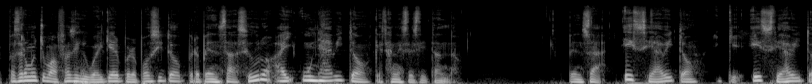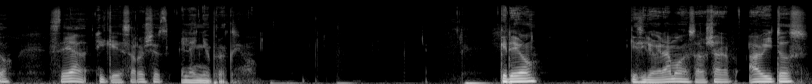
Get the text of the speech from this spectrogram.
Va a ser mucho más fácil que cualquier propósito, pero pensá, seguro hay un hábito que estás necesitando. Pensá ese hábito y que ese hábito sea el que desarrolles el año próximo. Creo que si logramos desarrollar hábitos,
